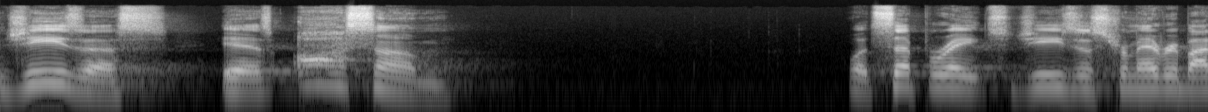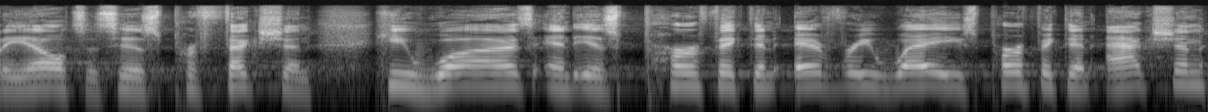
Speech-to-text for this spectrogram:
Jesus is awesome. What separates Jesus from everybody else is his perfection. He was and is perfect in every way. He's perfect in action,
